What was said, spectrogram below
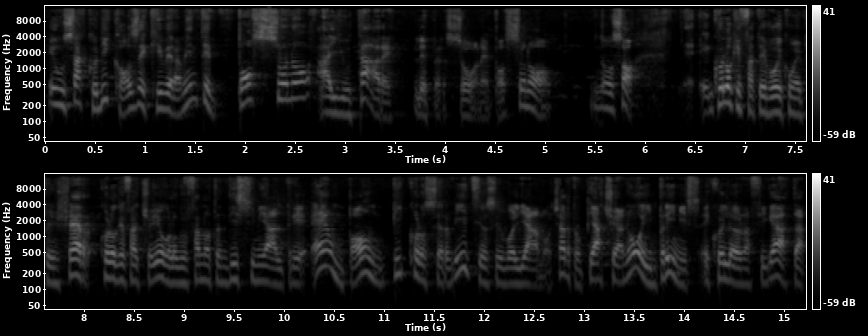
e un sacco di cose che veramente possono aiutare le persone, possono, non so, quello che fate voi come penshare, quello che faccio io, quello che fanno tantissimi altri, è un po' un piccolo servizio se vogliamo. Certo, piace a noi in primis e quello è una figata,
